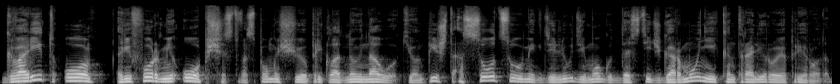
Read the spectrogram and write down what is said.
говорит о реформе общества с помощью прикладной науки. Он пишет о социуме, где люди могут достичь гармонии, контролируя природу.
